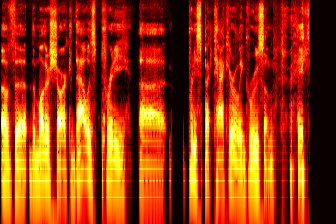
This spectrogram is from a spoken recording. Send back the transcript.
of the the mother shark that was pretty uh, pretty spectacularly gruesome right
